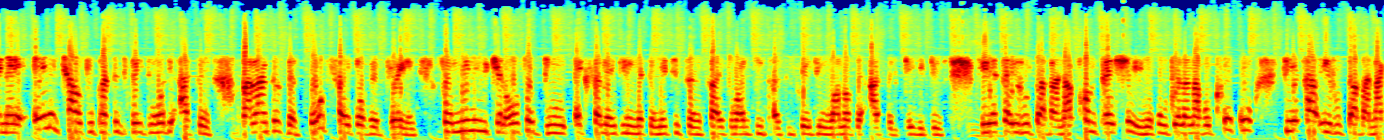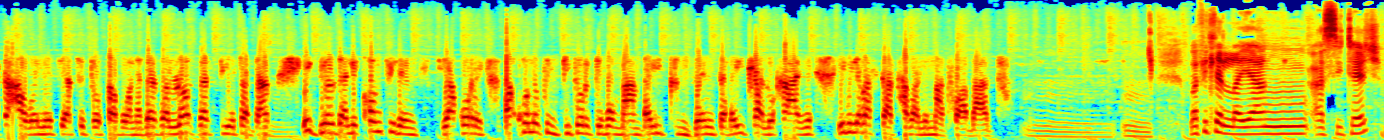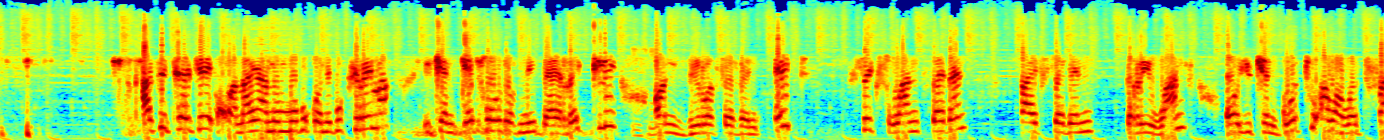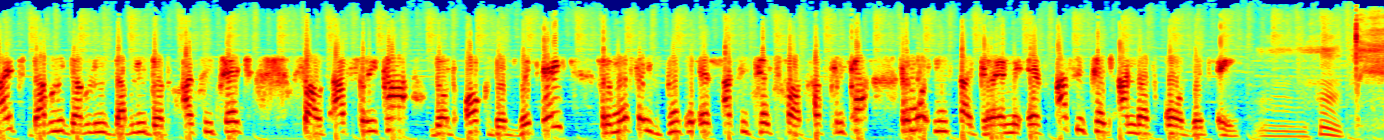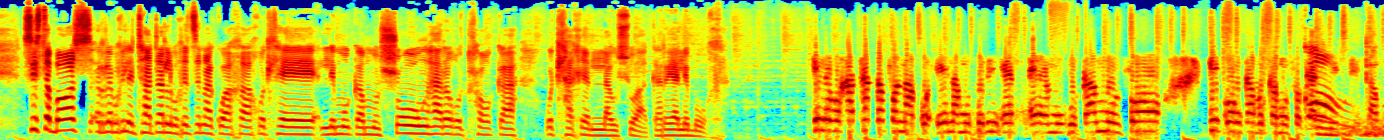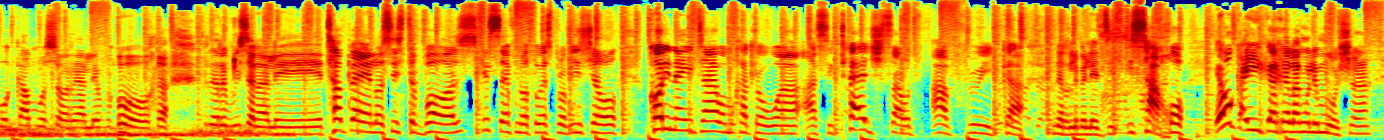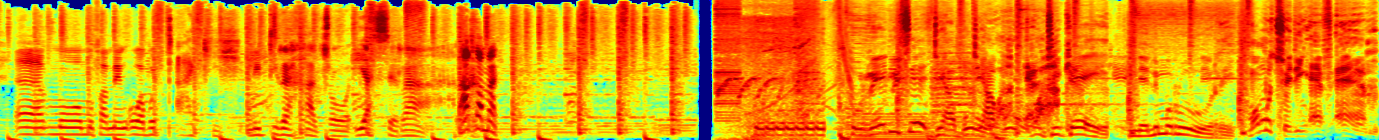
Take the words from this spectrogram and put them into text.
And uh, any child who participates in the acting balances the both sides of the brain. So meaning you can also do excellent in mathematics and science once you participate in one of the arts activities. Theater e ruta bana compassion, go utlwelana botlhoko. Theater e ruta bana ka awareness ya setso sa bona. There's a lot that theater does. It builds a confidence ya gore ba kgone go ikitse gore ke bo mang ba ipresenta ba itlhaloganye ebile ba se ka tshaba le matlho a batho Mm. ba fitlhelela yang acitech a se thetse gona yaanong mo bokone bophirima you can get hold of me directly mm-hmm. on 078 617 5731 or you can go to our website www.architectsouthafrica.org.za re mo facebook as architect south africa re mo instagram as architect underscore za mhm. sister boss re lebogile thata re lebogetse nako ya gago tlhe le mo ka mosong ga re go tlhoka o tlhagelela ausi wa ka re ya leboga ke leboga thata for nako ena motsweding fm bokamoso. Ke konka bokamoso ka nnete. ka bokamoso re a leboga. Re re buisana le thapelo sister boss ke sef northwest provincial coordinator wa mokgatlho wa acitag south africa. Ne re lebeletse isago e o ka ikagelang o le mošwa um mo mofameng o wa botaki le tiragatso ya serala. Gamane o reditse diaboa. Ntk ne le moruri. Mo motsweding fm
